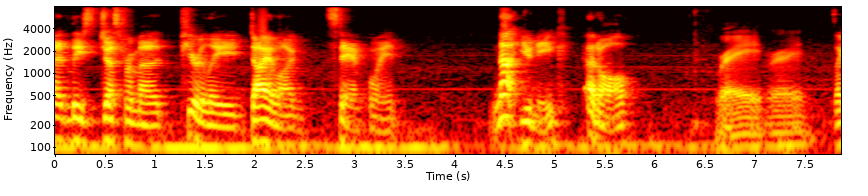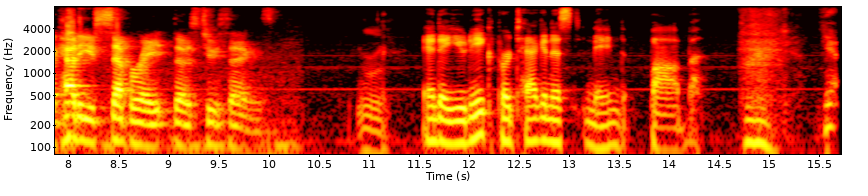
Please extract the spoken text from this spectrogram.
at least just from a purely dialogue standpoint, not unique at all. Right, right. It's like how do you separate those two things? Mm. And a unique protagonist named Bob. yeah,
